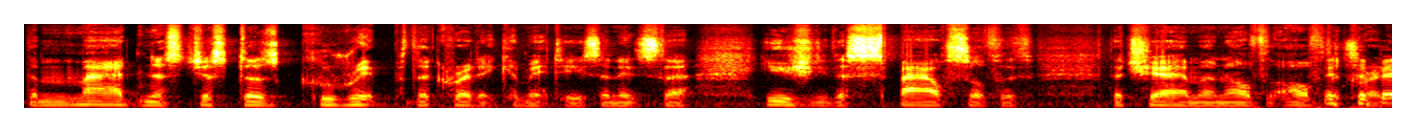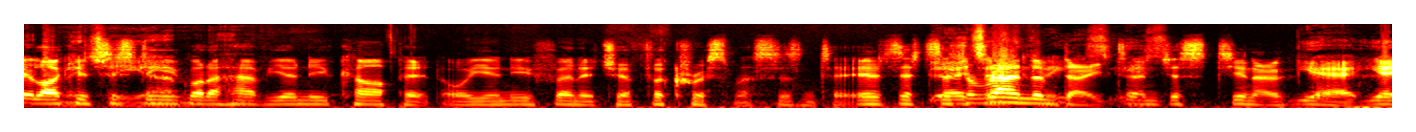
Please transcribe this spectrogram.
the madness just does grip the credit committees, and it's the usually the spouse of the, the chairman of, of the It's a bit like insisting um, you've got to have your new carpet or your new furniture for Christmas, isn't it? It's just it's exactly. a random date, it's, and just, you know. Yeah, yeah,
